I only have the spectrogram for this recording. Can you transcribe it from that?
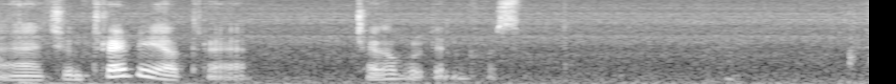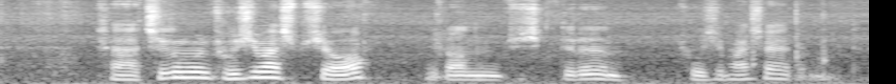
네, 지금 트랩이에요, 트랩. 제가 볼 때는 그렇습니다. 자, 지금은 조심하십시오. 이런 주식들은 조심하셔야 됩니다.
